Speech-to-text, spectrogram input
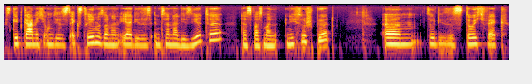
es geht gar nicht um dieses Extreme, sondern eher dieses Internalisierte, das, was man nicht so spürt. Ähm, so dieses durchweg,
